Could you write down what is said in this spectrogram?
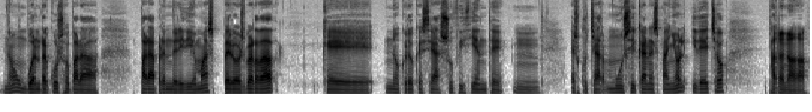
¿no? Un buen recurso para, para aprender idiomas, pero es verdad que no creo que sea suficiente Mm, escuchar música en español y de hecho, para nada.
